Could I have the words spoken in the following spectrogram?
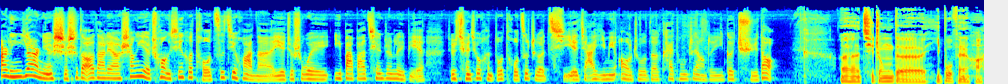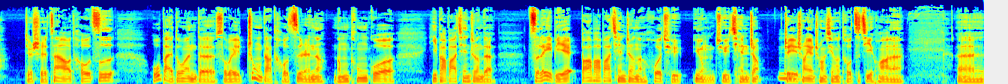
二零一二年实施的澳大利亚商业创新和投资计划呢，也就是为一八八签证类别，就是全球很多投资者、企业家移民澳洲的开通这样的一个渠道。呃，其中的一部分哈，就是在澳投资五百多万的所谓重大投资人呢，能通过一八八签证的子类别八八八签证呢，获取永居签证。这一商业创新和投资计划呢，呃，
